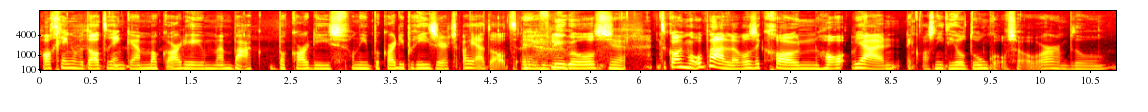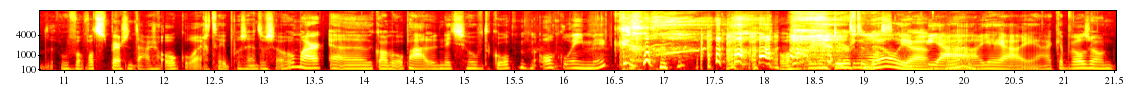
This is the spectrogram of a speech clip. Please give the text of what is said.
Al gingen we dat drinken. En Bacardi, en Bacardi's, van die Bacardi Breezers. Oh ja, dat. En Ja. vlugels. Ja. En toen kwam ik me ophalen. Was ik gewoon, hal- ja, en ik was niet heel donker of zo hoor. Ik bedoel, hoeveel, wat is het percentage alcohol? Echt 2% of zo. Maar eh dan kwam ik me ophalen, netjes hoofd de kop, alcohol in je mik. Oh, je durfde Toen wel, ik- ja. ja. Ja, ja, ja, Ik heb wel zo'n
